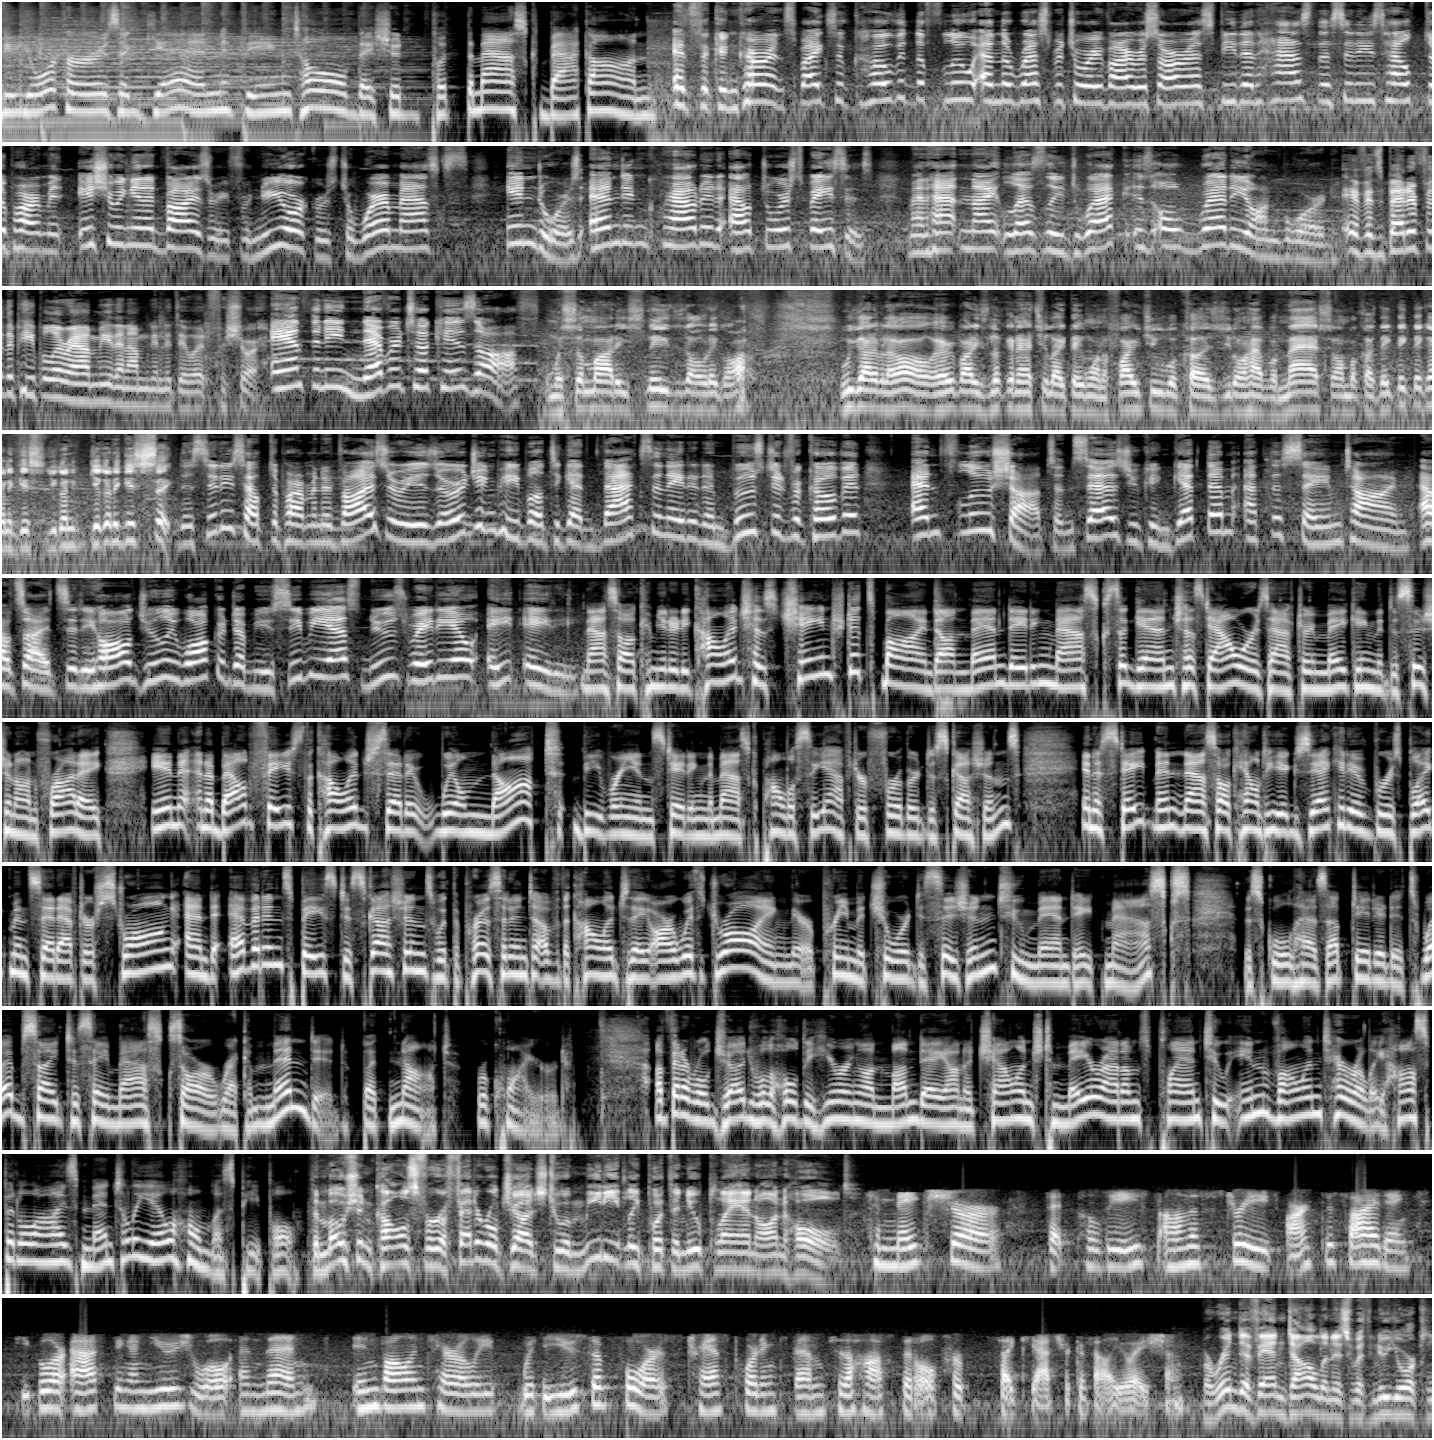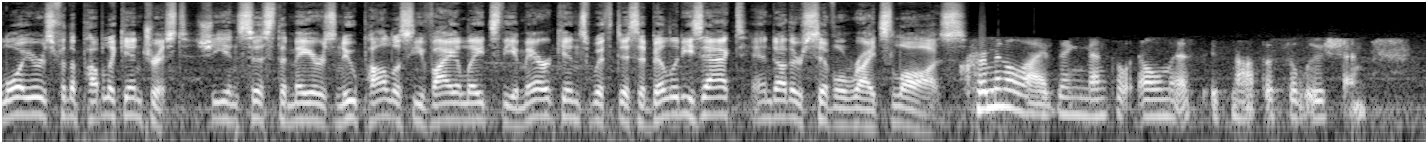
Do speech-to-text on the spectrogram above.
New Yorkers again being told they should put the mask back on. It's the concurrent spikes of COVID, the flu, and the respiratory virus RSV that has the city's health department issuing an advisory for New Yorkers to wear masks indoors and in crowded outdoor spaces. Manhattanite Leslie Dweck is already on board. If it's better for the people around me, then I'm going to do it for sure. Anthony never took his off. When somebody sneezes, oh, they go we got to be like, oh, everybody's looking at you like they want to fight you because you don't have a mask on because they think they're gonna get you're gonna you're gonna get sick. The city's health department advisory is urging people to get vaccinated and boosted for COVID and flu shots and says you can get them at the same time. Outside City Hall, Julie Walker, WCBS News Radio 880. Nassau Community College has changed its mind on mandating masks again just hours after making the decision on Friday. In an about face, the college said it will not be reinstating the mask policy after further discussions. In a statement, Nassau County Executive Bruce Blakeman said after strong and evidence based discussions with the president of the college, they are withdrawing their premature decision to mandate masks. The school has updated its website to say masks are recommended but not required. A federal judge will hold a hearing on Monday on a challenge to Mayor Adams' plan to involuntarily hospitalize mentally ill homeless people. The motion calls for a federal judge to immediately put the new plan on hold. To make sure that police on the street aren't deciding people are acting unusual and then involuntarily, with the use of force, transporting them to the hospital for psychiatric evaluation. Marinda Van Dalen is with New York Lawyers for the Public Interest. She insists the mayor's new policy violates the Americans with Disabilities Act and other civil rights laws. Criminalizing mental illness is not the solution.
